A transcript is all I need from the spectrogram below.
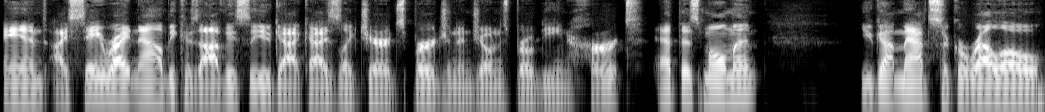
And I say right now because obviously you got guys like Jared Spurgeon and Jonas Brodin hurt at this moment. You got Mats Zuccarello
